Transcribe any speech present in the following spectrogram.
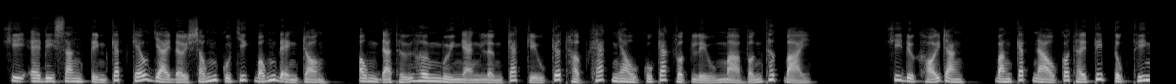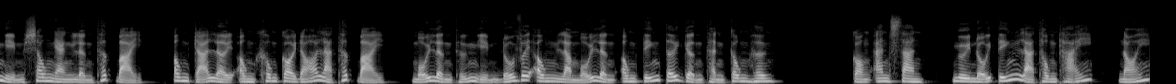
Khi Edison tìm cách kéo dài đời sống của chiếc bóng đèn tròn, ông đã thử hơn 10.000 lần các kiểu kết hợp khác nhau của các vật liệu mà vẫn thất bại. Khi được hỏi rằng, bằng cách nào có thể tiếp tục thí nghiệm sau ngàn lần thất bại, ông trả lời ông không coi đó là thất bại, mỗi lần thử nghiệm đối với ông là mỗi lần ông tiến tới gần thành công hơn. Còn Einstein, người nổi tiếng là thông thái, nói,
